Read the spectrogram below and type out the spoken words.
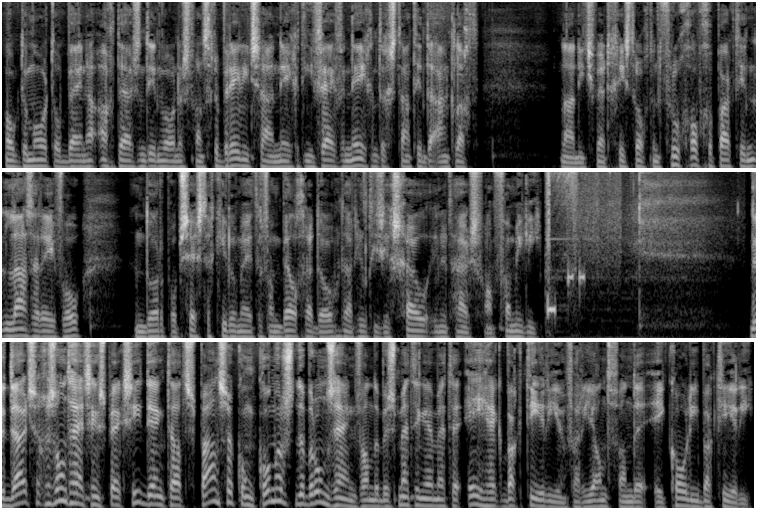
Ook de moord op bijna 8000 inwoners van Srebrenica in 1995 staat in de aanklacht. Mladic werd gisterochtend vroeg opgepakt in Lazarevo, een dorp op 60 kilometer van Belgrado. Daar hield hij zich schuil in het huis van familie. De Duitse gezondheidsinspectie denkt dat Spaanse komkommers de bron zijn van de besmettingen met de EHEC-bacterie, een variant van de E. coli-bacterie.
